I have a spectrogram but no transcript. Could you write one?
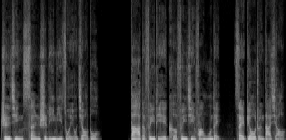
直径三十厘米左右较多；大的飞碟可飞进房屋内，在标准大小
